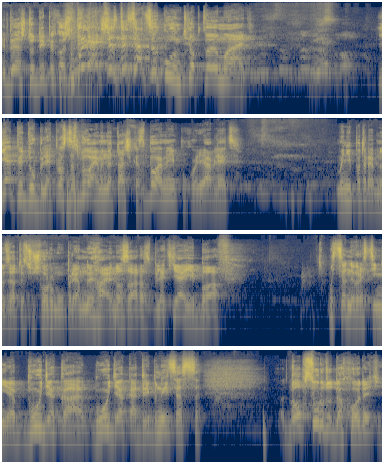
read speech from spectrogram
ідеш туди, підходиш, блядь, 60 секунд! Йоб твою мать! Я піду, блядь, просто збивай мене тачка, збивай мені похуй, я, блядь. Мені потрібно взяти цю шаурму прям негайно зараз, блядь. Я їбав. Ось це неврастінія. Будь-яка, будь-яка дрібниця з... до абсурду доходить.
